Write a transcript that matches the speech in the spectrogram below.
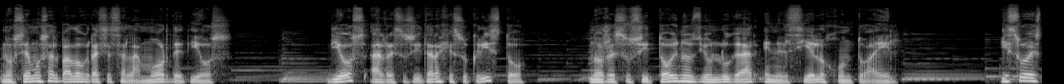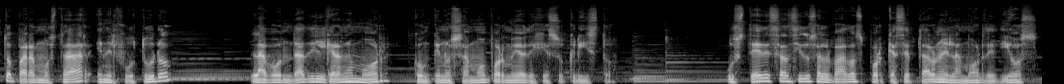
Nos hemos salvado gracias al amor de Dios. Dios, al resucitar a Jesucristo, nos resucitó y nos dio un lugar en el cielo junto a Él. Hizo esto para mostrar en el futuro la bondad y el gran amor con que nos amó por medio de Jesucristo. Ustedes han sido salvados porque aceptaron el amor de Dios.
